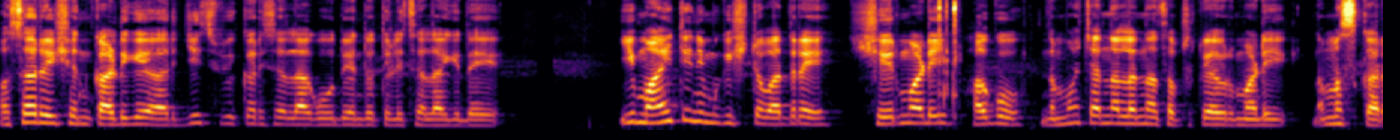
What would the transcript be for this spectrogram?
ಹೊಸ ರೇಷನ್ ಕಾರ್ಡ್ಗೆ ಅರ್ಜಿ ಸ್ವೀಕರಿಸಲಾಗುವುದು ಎಂದು ತಿಳಿಸಲಾಗಿದೆ. ಈ ಮಾಹಿತಿ ನಿಮಗಿಷ್ಟವಾದರೆ ಶೇರ್ ಮಾಡಿ ಹಾಗೂ ನಮ್ಮ ಚಾನಲನ್ನು ಸಬ್ಸ್ಕ್ರೈಬ್ ಮಾಡಿ. ನಮಸ್ಕಾರ.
